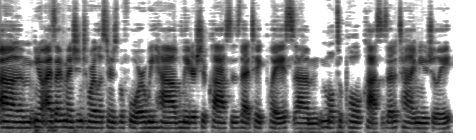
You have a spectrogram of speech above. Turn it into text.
um, you know, as I've mentioned to our listeners before, we have leadership classes that take place, um, multiple classes at a time usually.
